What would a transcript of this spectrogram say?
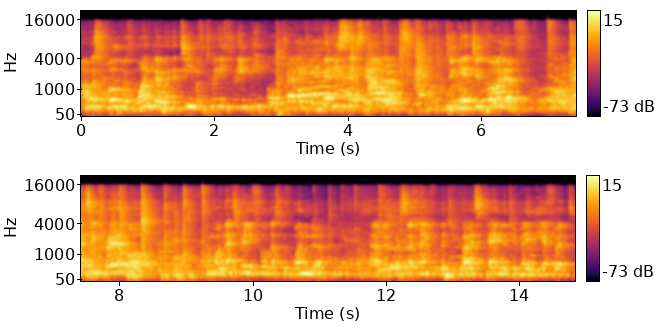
I was filled with wonder when a team of 23 people traveled for 36 hours to get to Cardiff. That's incredible. Come on, that's really filled us with wonder. Um, and we're so thankful that you guys came, that you made the effort.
